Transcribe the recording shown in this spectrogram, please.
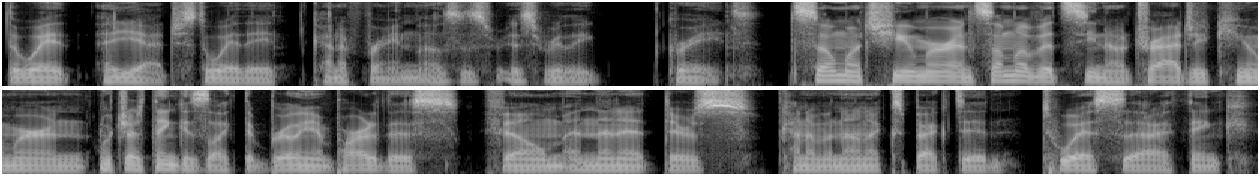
the way, uh, yeah, just the way they kind of frame those is, is really great. So much humor and some of it's, you know, tragic humor and which I think is like the brilliant part of this film. And then it there's kind of an unexpected twist that I think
